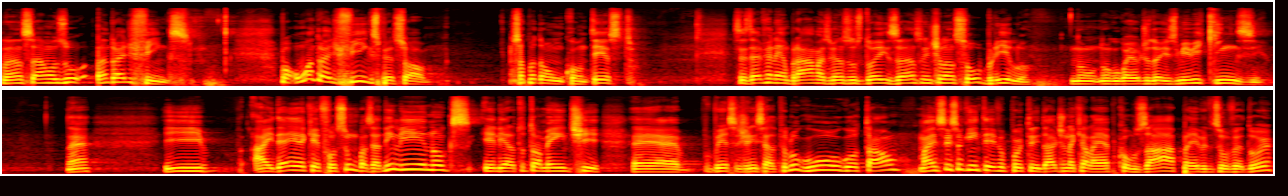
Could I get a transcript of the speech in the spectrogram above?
lançamos o Android Things. Bom, o Android Things, pessoal, só para dar um contexto, vocês devem lembrar, mais ou menos uns dois anos, que a gente lançou o Brilo, no, no Google I.O. de 2015. Né? E a ideia é que fosse um baseado em Linux, ele era totalmente é, ia ser gerenciado pelo Google tal, mas se alguém teve oportunidade naquela época usar a prévia desenvolvedor,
